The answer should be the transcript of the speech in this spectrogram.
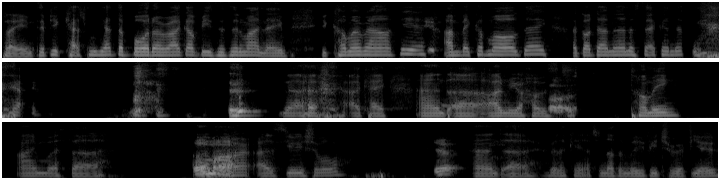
planes. If you catch me at the border, I got visas in my name. You come around here, I make 'em all day. I go down there in a second. no, okay, and uh, I'm your host, Oh, Tommy. I'm with uh, Omar. as usual. Yeah. And uh, we're looking at another movie to review.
